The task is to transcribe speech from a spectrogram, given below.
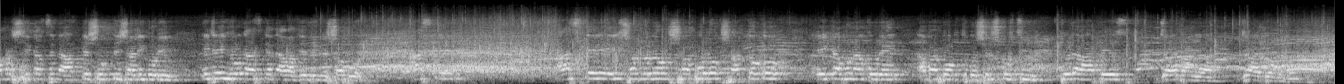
আমরা শেখাচ্ছি না আজকে শক্তিশালী করি। এটাই হোক আজকে আমাদের দিনের সফল। আজকে আজকের এই সম্মেলন সফল হোক, সার্থক হোক, এই কামনা করে আমার বক্তব্য শেষ করছি। খুদা হাফেজ, জয় বাংলা, জয় বঙ্গবন্ধু।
